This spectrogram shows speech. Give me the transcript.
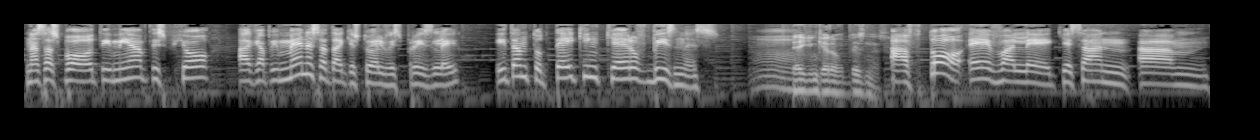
Να σας πω ότι μία από τις πιο αγαπημένες ατάκες του Elvis Presley ήταν το taking care of business. Taking care of business. Αυτό έβαλε και σαν αμ,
